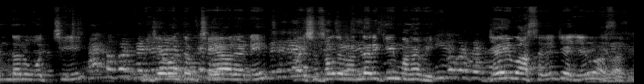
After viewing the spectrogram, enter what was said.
అందరూ వచ్చి విజయవంతం చేయాలని వైశ్య సోదరులందరికీ మనవి. జై వాసవి జై జై వాసవి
